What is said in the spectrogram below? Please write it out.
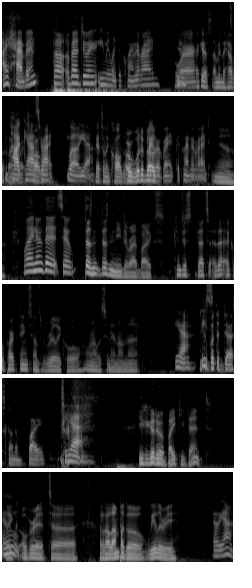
I haven't thought about doing. You mean like a climate ride or yeah, I guess. I mean, they have a climate podcast called a ride? Cli- Well, yeah. They have something called. a- or what about? Right, right, right. The climate ride. Yeah. Well, I know that. So Doesn't doesn't need to ride bikes. Can just that's that Echo Park thing sounds really cool. I want to listen Yeah. in on that. yeah, You could put the desk on a bike. yeah. You could go to a bike event, like over at uh, Relampago Wheelery, Oh yeah.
